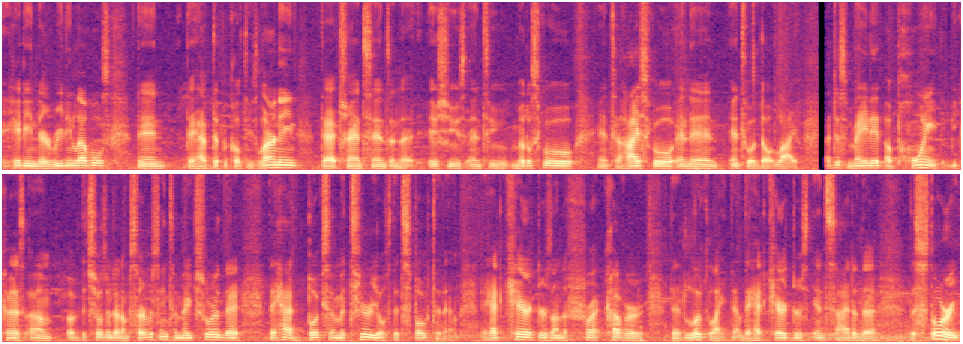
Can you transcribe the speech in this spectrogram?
hitting their reading levels, then they have difficulties learning. That transcends into issues into middle school, into high school, and then into adult life. I just made it a point because um, of the children that I'm servicing to make sure that they had books and materials that spoke to them. They had characters on the front cover that looked like them. They had characters inside of the, the story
